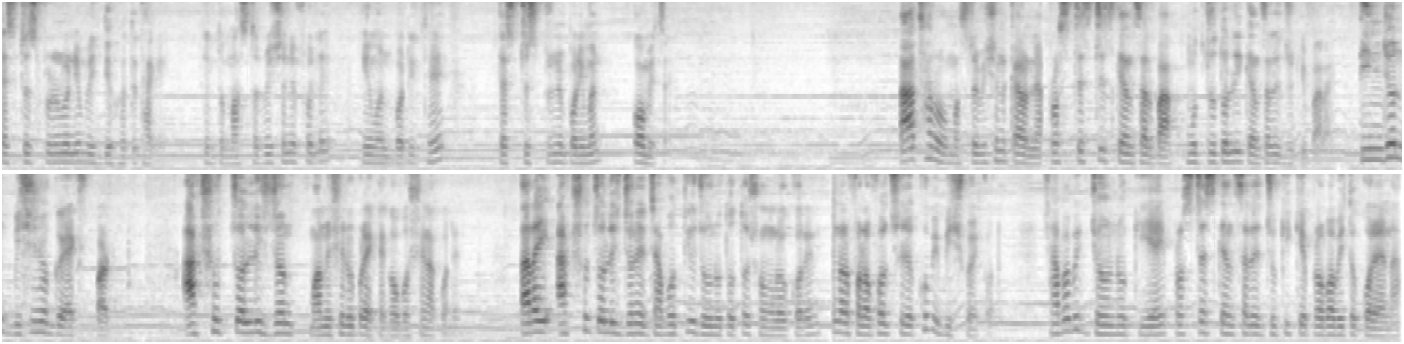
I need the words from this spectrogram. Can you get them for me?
টেস্টোস্টেরনের বৃদ্ধি হতে থাকে। কিন্তু মাস্টার মাস্টারবেশনের ফলে হিউম্যান বডিতে টেস্টোস্টেরনের পরিমাণ কমে যায়। তাছাড়াও মাস্টার মাস্টারবেশনের কারণে প্রস্টেস্টিস ক্যান্সার বা মূত্রতলির ক্যান্সারের ঝুঁকি বাড়ায়। তিনজন বিশেষজ্ঞ এক্সপার্ট আটশো চল্লিশ জন মানুষের উপর একটা গবেষণা করেন। তারা এই আটশো চল্লিশ জনের যাবতীয় যৌন তথ্য সংগ্রহ করেন। ওনার ফলাফল ছিল খুবই বিস্ময়কর। স্বাভাবিক যৌন ক্রিয়ায় প্রস্টেট ক্যান্সারের ঝুঁকিকে প্রভাবিত করে না,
